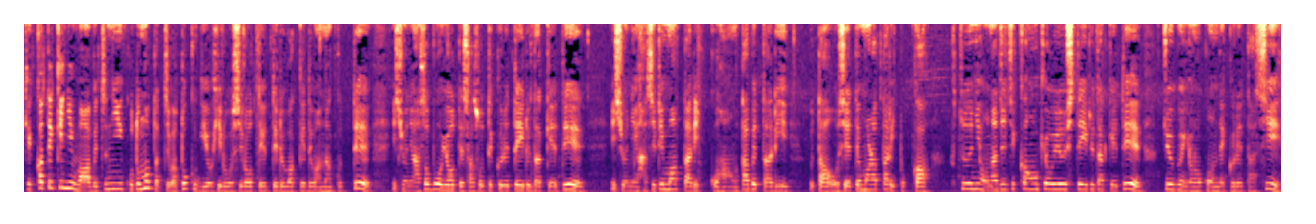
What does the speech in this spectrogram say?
結果的には別に子どもたちは特技を披露しろって言ってるわけではなくて一緒に遊ぼうよって誘ってくれているだけで一緒に走り回ったりご飯を食べたり歌を教えてもらったりとか普通に同じ時間を共有しているだけで十分喜んでくれたし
